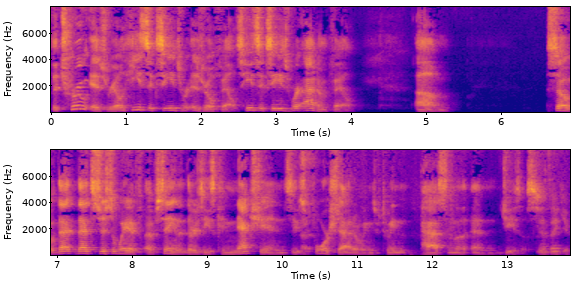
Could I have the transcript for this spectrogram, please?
the true Israel. He succeeds where Israel fails. He succeeds where Adam failed. Um, so that that's just a way of, of saying that there's these connections, these foreshadowings between past and the, and Jesus. Yeah, thank you.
